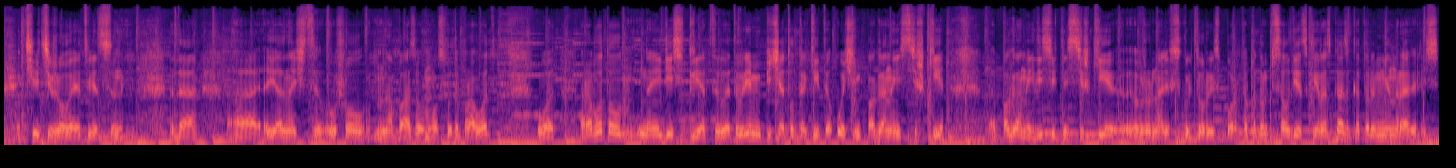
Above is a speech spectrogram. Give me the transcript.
Тяжелой и ответственной. Да. А, я, значит, ушел на базу Мосводопровод. Вот. Работал на ней 10 лет. В это время печатал какие-то очень поганые стишки. Поганые действительно стишки в журнале «Физкультура и спорт». А потом писал детские рассказы, которые мне нравились.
